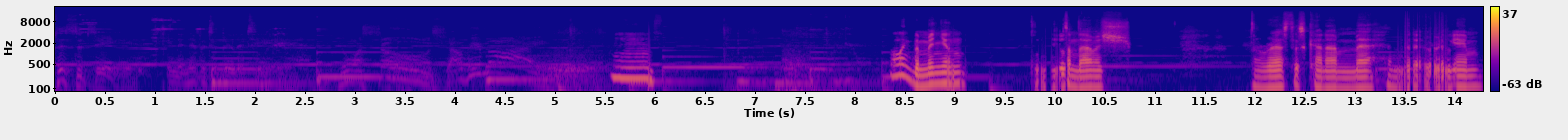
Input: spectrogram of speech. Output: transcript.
Simplicity in inevitability. Your soul shall be mine. Hmm. I like the minion. Can deal some damage. The rest is kind of meh in the early game.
